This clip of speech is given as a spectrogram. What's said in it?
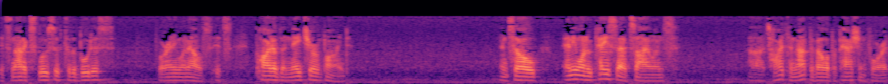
It's not exclusive to the Buddhists or anyone else. It's part of the nature of mind. And so, anyone who tastes that silence, uh, it's hard to not develop a passion for it,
